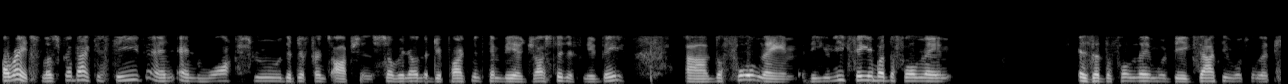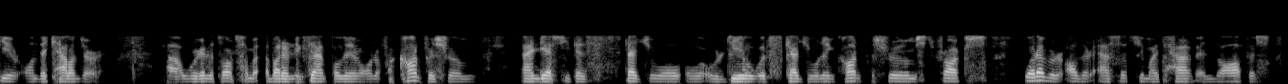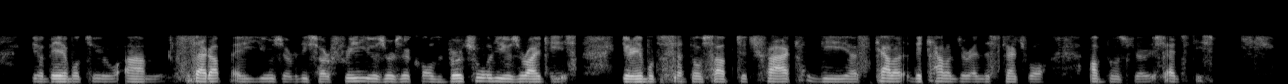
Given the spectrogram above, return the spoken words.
All right, let's go back to Steve and, and walk through the different options. So we know the department can be adjusted if need be. Uh, the full name, the unique thing about the full name is that the full name would be exactly what will appear on the calendar. Uh, we're going to talk some, about an example later on of a conference room. And yes, you can schedule or, or deal with scheduling conference rooms, trucks, whatever other assets you might have in the office you'll be able to um, set up a user. These are free users. They're called virtual user IDs. You're able to set those up to track the uh, the calendar and the schedule of those various entities.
